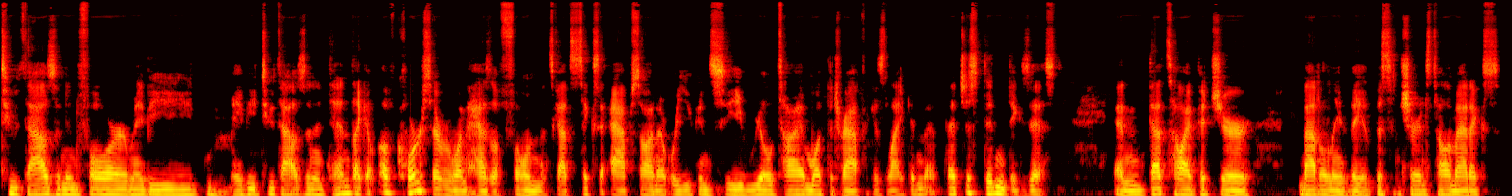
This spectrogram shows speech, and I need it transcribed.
2004 maybe maybe 2010 like of course everyone has a phone that's got six apps on it where you can see real time what the traffic is like and that, that just didn't exist. And that's how i picture not only the, this insurance telematics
